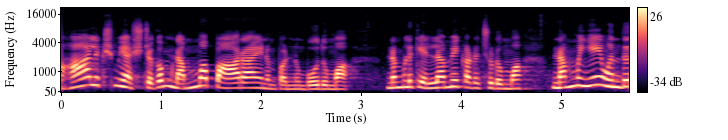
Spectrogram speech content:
மகாலட்சுமி அஷ்டகம் நம்ம பாராயணம் பண்ணும்போதுமா நம்மளுக்கு எல்லாமே கிடச்சிடுமா? நம்ம ஏன் வந்து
